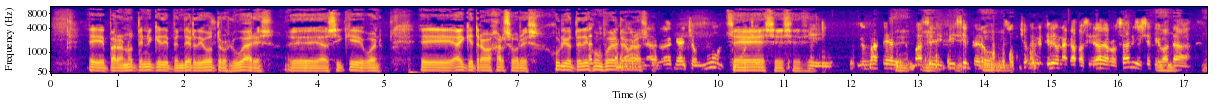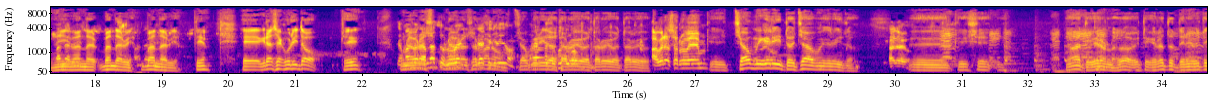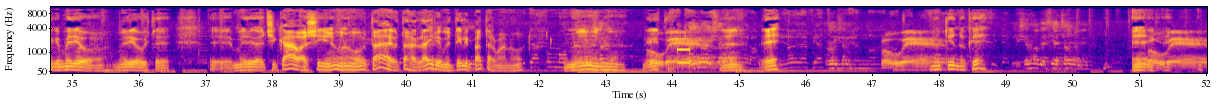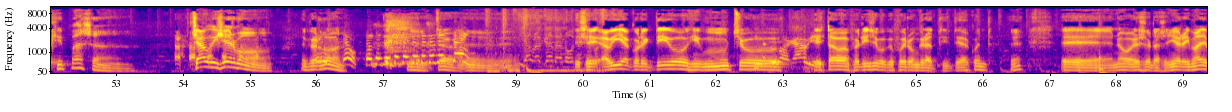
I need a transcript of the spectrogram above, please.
eh, para no tener que depender de otros lugares. Eh, así que, bueno, eh, hay que trabajar sobre eso. Julio, te dejo un fuerte abrazo. La verdad que ha hecho mucho, Sí, mucho. sí, sí, sí. Y va a ser, Sí. va a ser difícil, pero yo creo que en la capacidad de Rosario y sé que va a andar, va a andar bien. va a andar bien, va a andar bien. ¿sí? Eh, gracias, Julito. ¿sí? Te Un abrazo, abrazo, un Rubén. abrazo, Gracias, hermano. querido. Chao, querido. Hasta luego, hasta luego, hasta luego. Abrazo, Rubén. Que- chao, Miguelito. Chao, Miguelito. Hasta luego. Eh, ¿qué dice? No, tuvieron los dos, viste, que el otro tenía, viste, que medio, medio, viste, eh, medio achicado así, no, no, vos estás, estás al aire, metele pata, hermano. No, no. Rubén. Eh, ¿eh? No Rubén. entiendo qué. Eh, Rubén. eh, ¿Qué pasa? Chao, Guillermo. Eh, perdón. Eh, chao, eh, eh. Dice, había colectivos y muchos estaban felices porque fueron gratis, ¿te das cuenta? ¿Eh? Eh, no, eso es la señora. Y más de-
